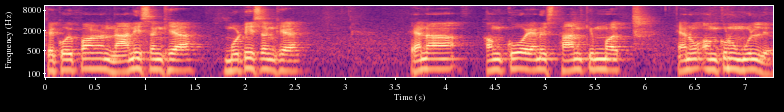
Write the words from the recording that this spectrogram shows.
કે કોઈ પણ નાની સંખ્યા, મોટી સંખ્યા, એના અંકો, એની સ્થાન કિંમત, એનું અંકનું મૂલ્ય.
